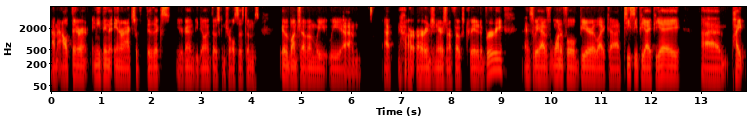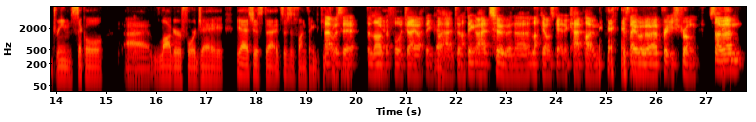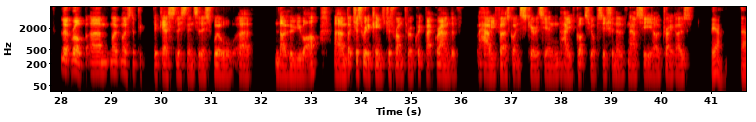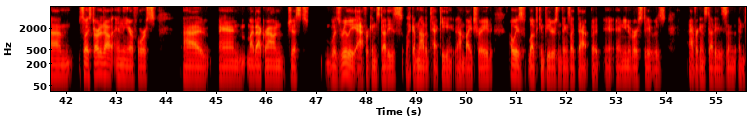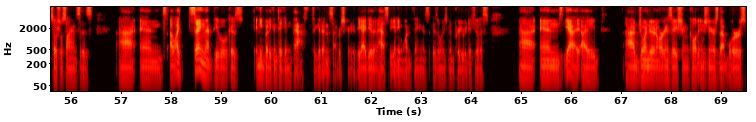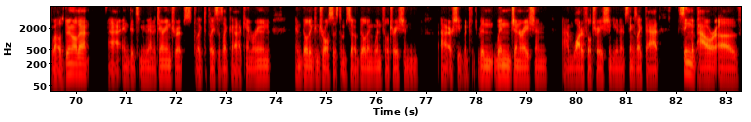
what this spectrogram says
um, out there, anything that interacts with physics, you're going to be dealing with those control systems. We have a bunch of them. We we um, uh, our, our, engineers and our folks created a brewery, and so we have wonderful beer like uh, TCP IPA, uh, Pipe Dream Sickle, uh Lager 4J. Yeah, it's just uh, it's just a fun thing to keep. That was it. The logger yeah. 4J I think yeah. I had, and I think I had two, and uh, lucky I was getting a cab home because they were uh, pretty strong. So um, look, Rob, um, mo- most of the, the, guests listening to this will uh, know who you are, um, but just really keen to just run through a quick background of how you first got into security and how you've got to your position of now CEO of Dragos. Yeah. Um, so I started out in the Air Force. Uh, and my background just was really African studies. Like I'm not a techie um, by trade. I always loved computers and things like that, but in, in university it was African studies and, and social sciences. Uh, and I like saying that to people because anybody can take any path to get into cybersecurity. The idea that it has to be any one thing has, has always been pretty ridiculous. Uh, and yeah, I, I joined an organization called Engineers Without Borders while I was doing all that, uh, and did some humanitarian trips like to places like uh, Cameroon and building control systems. So building wind filtration, uh, or excuse me, wind, wind generation, um, water filtration units, things like that. Seeing the power of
